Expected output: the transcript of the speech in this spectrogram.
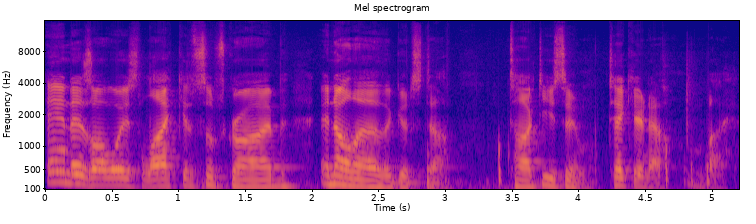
And as always, like and subscribe and all that other good stuff. Talk to you soon. Take care now. Bye.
